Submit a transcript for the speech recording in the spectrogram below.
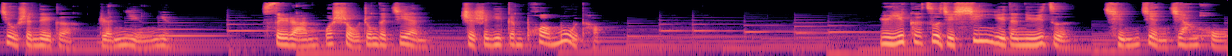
就是那个任盈盈。虽然我手中的剑只是一根破木头。与一个自己心仪的女子勤剑江湖，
